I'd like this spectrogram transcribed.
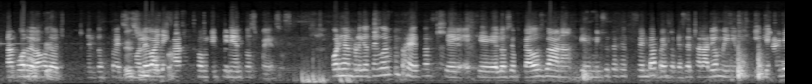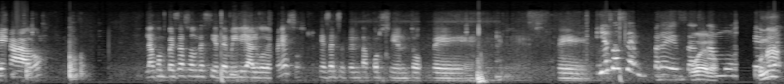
Está por debajo de 800 pesos. no le va a llegar 8 mil 500 pesos. Por ejemplo, yo tengo empresas que, que los empleados ganan 10 mil 760 pesos, que es el salario mínimo, y le ha llegado la compensación de 7 mil y algo de pesos, que es el 70% de, de... Y esas empresas, Bueno, amor, una-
